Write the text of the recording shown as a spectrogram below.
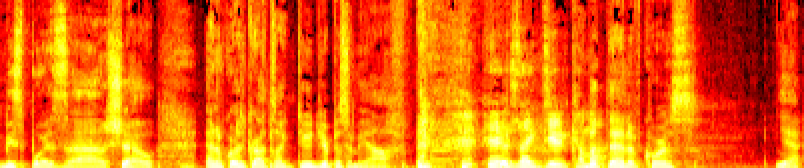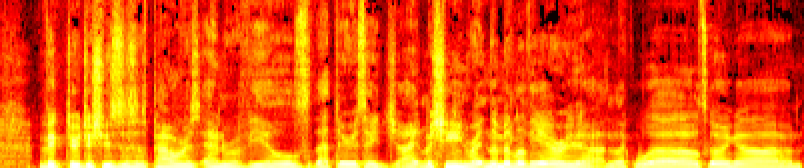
Beast Boys uh, show. And of course, Gront's like, dude, you're pissing me off. it's like, dude, come but on. then, of course, yeah, Victor just uses his powers and reveals that there is a giant machine right in the middle of the area. And they're like, whoa, what's going on?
